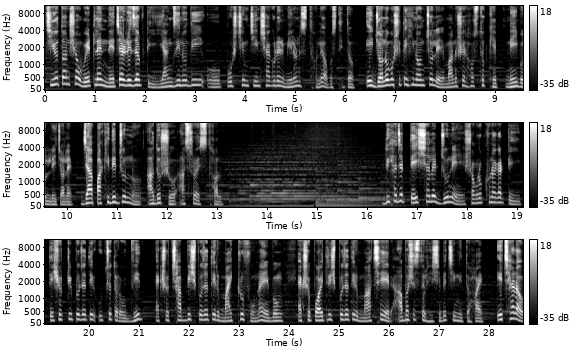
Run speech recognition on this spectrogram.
চিয়তনশা ওয়েটল্যান্ড নেচার রিজার্ভটি ইয়াংজি নদী ও পশ্চিম চীন সাগরের মিলনস্থলে অবস্থিত। এই জনবসতিহীন অঞ্চলে মানুষের হস্তক্ষেপ নেই বললেই চলে, যা পাখিদের জন্য আদর্শ আশ্রয়স্থল। দুই হাজার তেইশ সালের জুনে সংরক্ষণাগারটি তেষট্টি প্রজাতির উচ্চতর উদ্ভিদ, একশো ছাব্বিশ প্রজাতির মাইক্রোফোনা এবং একশো পঁয়ত্রিশ প্রজাতির মাছের আবাসস্থল হিসেবে চিহ্নিত হয়। এছাড়াও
